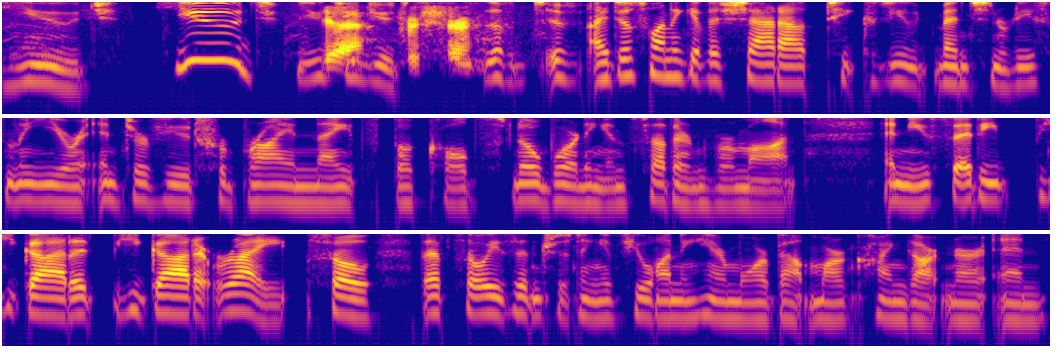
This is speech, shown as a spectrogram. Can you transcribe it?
huge. Huge, huge, yeah, huge, huge. For sure. So, I just want to give a shout out to because you mentioned recently you were interviewed for Brian Knight's book called Snowboarding in Southern Vermont, and you said he he got it he got it right. So that's always interesting. If you want to hear more about Mark Heingartner and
